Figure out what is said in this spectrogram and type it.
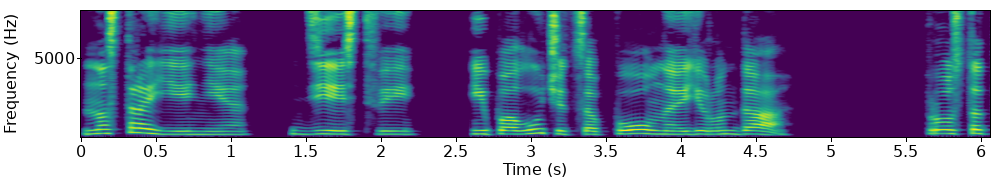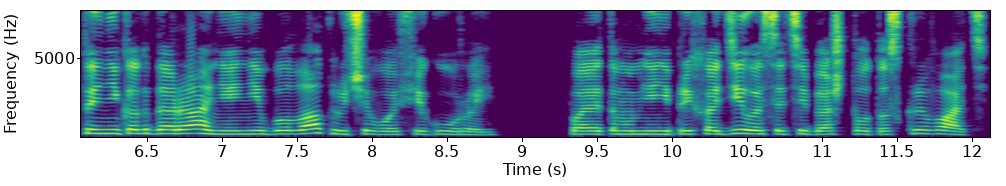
настроения, действий, и получится полная ерунда. Просто ты никогда ранее не была ключевой фигурой, поэтому мне не приходилось от тебя что-то скрывать.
